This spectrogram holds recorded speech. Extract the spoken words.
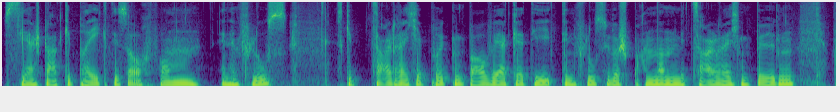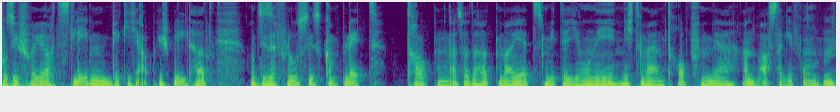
sehr stark geprägt ist auch von einem Fluss. Es gibt zahlreiche Brückenbauwerke, die den Fluss überspannen mit zahlreichen Bögen, wo sie früher auch das Leben wirklich abgespielt hat. Und dieser Fluss ist komplett trocken. Also da hat man jetzt Mitte Juni nicht einmal einen Tropfen mehr an Wasser gefunden.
